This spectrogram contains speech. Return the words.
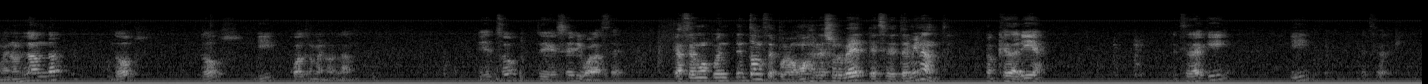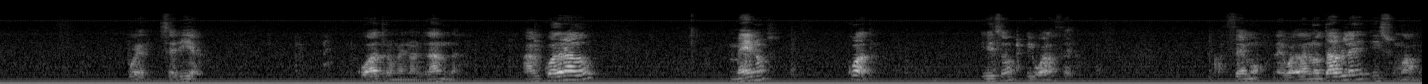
menos lambda, 2, 2 y 4 menos lambda. Y esto tiene que igual a 0. ¿Qué hacemos pues, entonces? Pues vamos a resolver ese determinante. Nos quedaría este de aquí y este de aquí. Pues sería 4 menos lambda al cuadrado menos 4. Y eso igual a 0. Hacemos la igualdad notable y sumamos.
